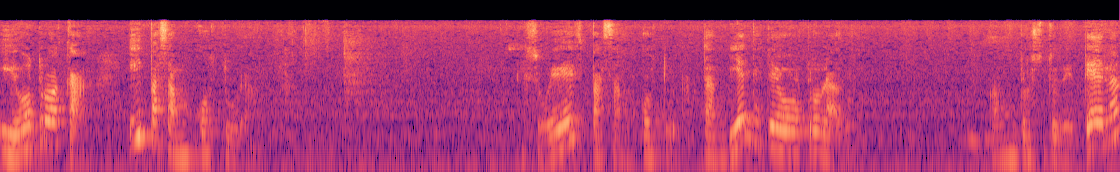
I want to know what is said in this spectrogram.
y otro acá. y pasamos costura. Eso es pasamos costura. También de este otro lado. Con un trocito de tela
